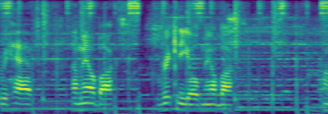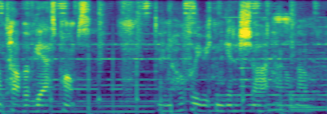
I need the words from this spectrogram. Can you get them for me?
here we have a mailbox, rickety old mailbox, on top of gas pumps. And hopefully we can get a shot, I don't know.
